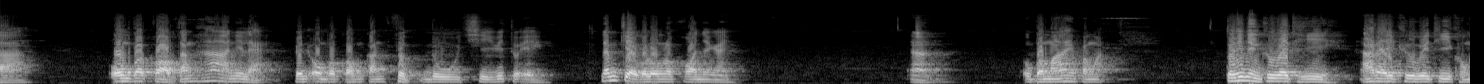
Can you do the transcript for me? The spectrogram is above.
ลา องค์ประกอบทั้งห้านี่แหละ เป็นองค์ประกอบของการฝึกดูชีวิตตัวเอง แล้วมันเกี่ยวกับโรงละครยังไงอ่าอุปมาให้ฟังว่าตัวที่หนึ่งคือเวที อะไรคือเวทีของ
